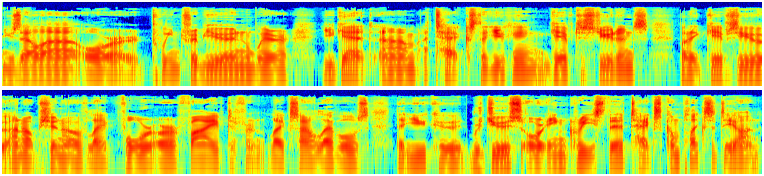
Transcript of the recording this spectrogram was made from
Newsela or Tween Tribune, where you get um, a text that you can give to students, but it gives you an option of like four or five different Lexile levels that you could reduce or increase the text complexity on,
